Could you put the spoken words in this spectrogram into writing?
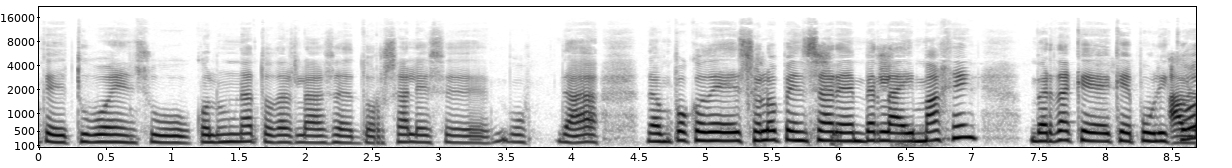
que tuvo en su columna todas las eh, dorsales. Eh, da, da, un poco de solo pensar en ver la imagen, ¿verdad? Que, publicó.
